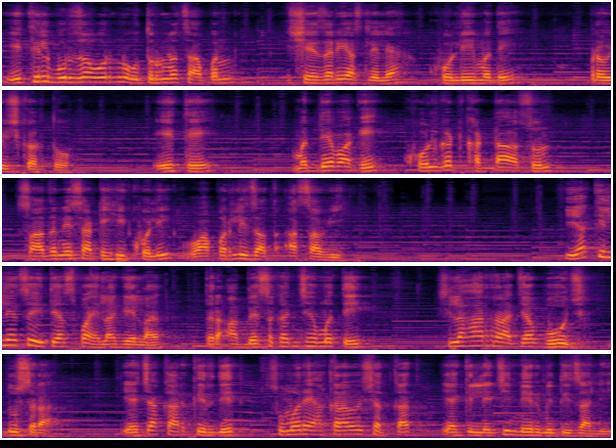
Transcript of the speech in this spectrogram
येथील बुरुजावरून उतरूनच आपण शेजारी असलेल्या खोलीमध्ये प्रवेश करतो. येथे मध्यभागी खोलगट खड्डा असून साधनेसाठी ही खोली वापरली जात असावी. या किल्ल्याचा इतिहास पाहायला गेला तर अभ्यासकांच्या मते शिलाहार राजा भोज दुसरा याच्या कारकिर्दीत सुमारे अकराव्या शतकात या किल्ल्याची निर्मिती झाली.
